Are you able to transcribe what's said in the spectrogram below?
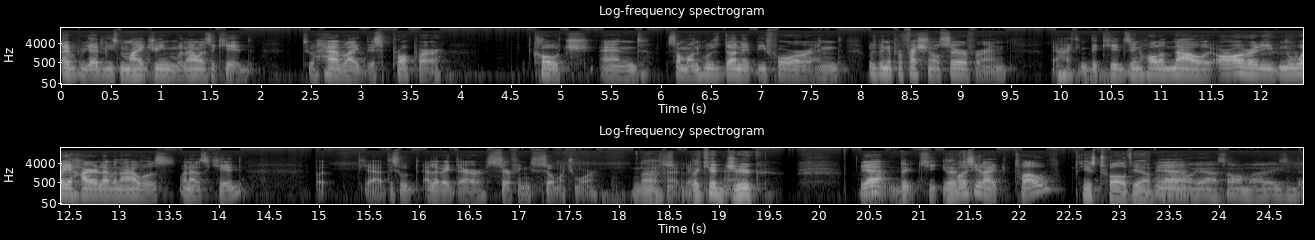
it would be at least my dream when I was a kid to have like this proper coach and someone who's done it before and who's been a professional surfer and yeah, I think the kids in Holland now are already even way higher level than I was when I was a kid. But yeah, this would elevate their surfing so much more. Nice. Definitely, The kid yeah. Duke. Yeah. the key- that- Was he like 12? he's twelve. Yeah. Yeah. Oh yeah, I saw him. Uh, he's a D-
